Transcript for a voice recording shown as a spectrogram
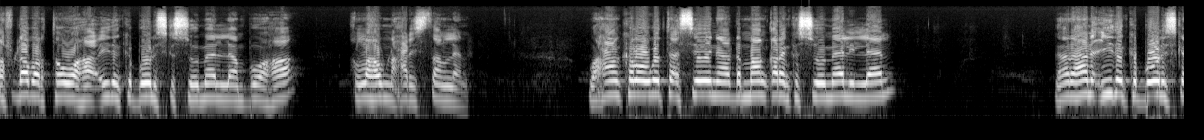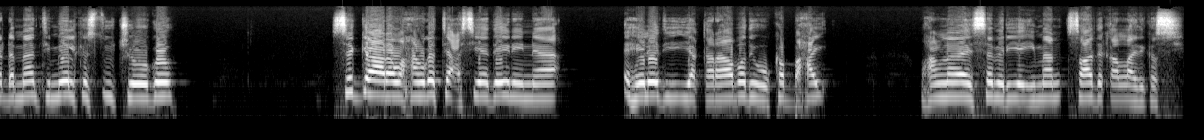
lafdhabarta u ahaa ciidanka booliska somalilan buu ahaa allaha u naxariistaan lena waxaan kaloo uga tacsiyeynaa dhammaan qaranka somalilan gaar ahaan ciidanka booliska dhammaantii meel kastuu joogo si gaara waxaan uga tacsiyadaynaynaa eheladii iyo qaraabadii uu ka baxay. Waxaan leenahay samir iyo iimaan saadiqa allah idinka sii.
